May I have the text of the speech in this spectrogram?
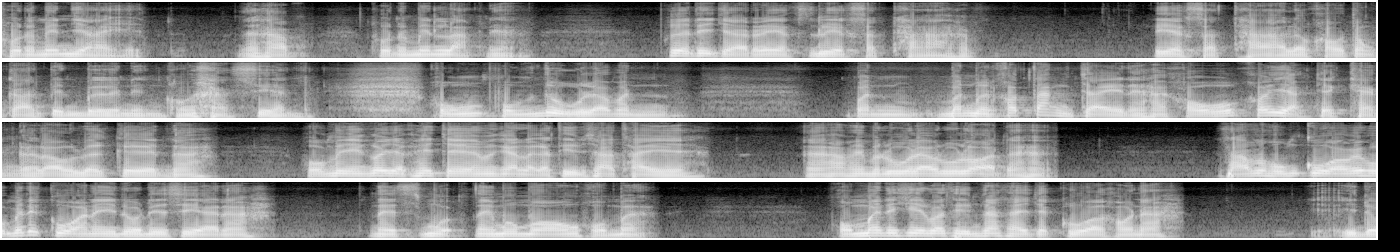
ทัวร์นาเมนต์ใหญ่นะครับทัวร์นาเมนต์หลักเนี่ยเพื่อที่จะเรียกเรียกศรัทธาครับ เรียกศรัทธาแล้วเขาต้องการเป็นเบอร์หนึ่งของอาเซียน ผมผมดูแล้วมันมันมันเหมือนเขาตั้งใจนะฮะเขาเขาอยากจะแข่งกับเราเหลือเกินนะ ผมเองก็อยากให้เจอเหมือนกันแหละกับทีมชาติไทยนะครับ ให้มันรู้แล้วรู้รอดนะฮะถามว่าผมกลัวไหมผมไม่ได้กลัวในอินโดนีเซียนะในในมุมมองของผมอะ่ะผมไม่ได้คิดว่าทีมชาติไทยจะกลัวเขานะอินโด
